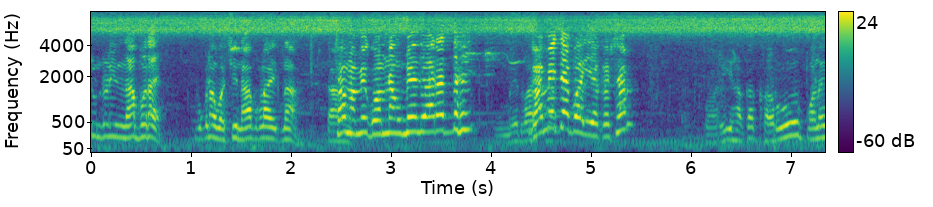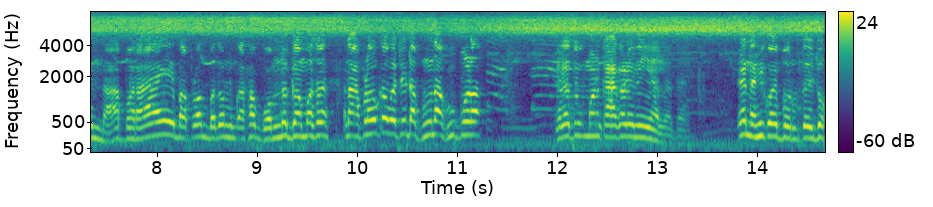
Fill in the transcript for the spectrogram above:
ચૂંટણી ના ભરાય. કોકના વચ્ચે ના પકડાય ના. સમ અમે ગામના ઉમેદવાર જ નહીં. ઉમેદવાર ગમે તે ભરીએ કે સમ ભરી હકે ખરું પણ ના ભરાય. બાપડા બધા આખા ગોમને ગમે છે. અને આપણે વચ્ચે ડફનું નાખવું પડે. એટલે તું મને કાગળ નહીં હાલે તારે એ નહીં કોઈ ભરું તો જો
